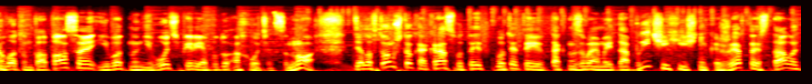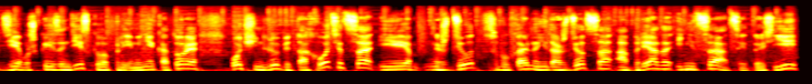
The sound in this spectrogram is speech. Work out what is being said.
вот он попался, и вот на него теперь я буду охотиться. Но дело в том, что как раз вот, эт- вот этой так называемой добычей хищника жертвой стала девушка из индейского племени, которая очень любит охотиться и ждет, буквально не дождется обряда инициации. То есть ей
